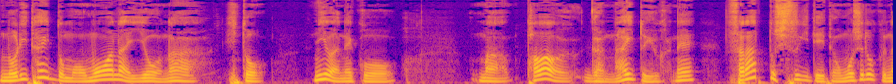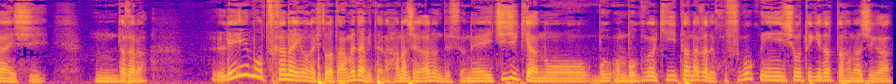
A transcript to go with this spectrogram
乗りたいとも思わないような人にはね、こう、まあ、パワーがないというかね、さらっとしすぎていて面白くないし、うん、だから、例もつかないような人はダメだみたいな話があるんですよね。一時期あの、僕が聞いた中ですごく印象的だった話が、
